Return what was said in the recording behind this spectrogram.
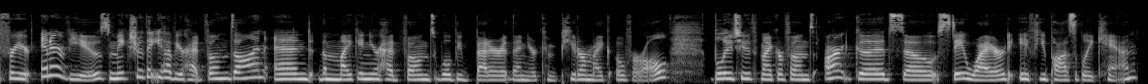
For your interviews, make sure that you have your headphones on and the mic in your headphones will be better than your computer mic overall. Bluetooth microphones aren't good, so stay wired if you possibly can.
